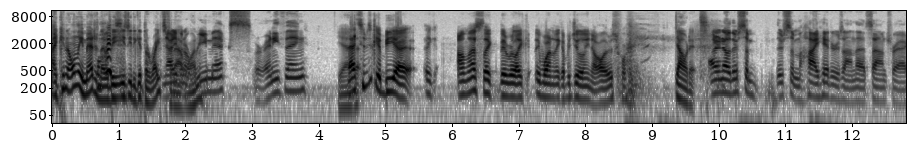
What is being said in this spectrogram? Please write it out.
I can only imagine that would be easy to get the rights Not for even that a one. remix or anything. yeah, that that- seems like it'd be a like unless like they were like they wanted like a bajillion dollars for it. doubt it. I don't know. There's some there's some high hitters on that soundtrack.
